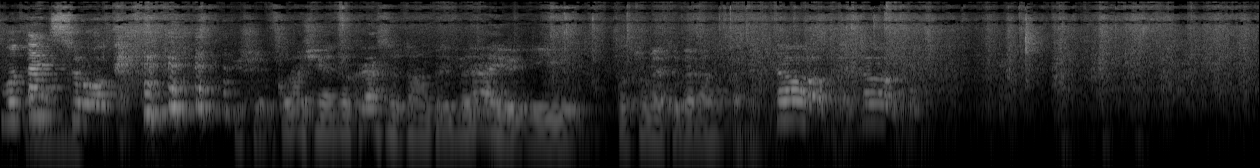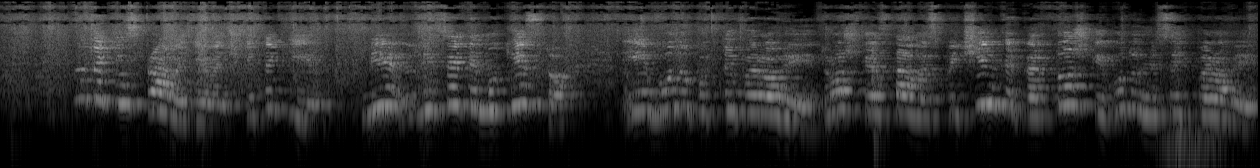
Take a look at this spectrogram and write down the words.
мотати срок. Пішов. Коротше, я докрасив, там прибираю і потім я тебе нагукаю. Добре, добре. Ну такі справи, дівчатки, такі. Мі- Місити кісто і буду пекти пироги. Трошки осталось печінки, картошки буду місити пироги.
